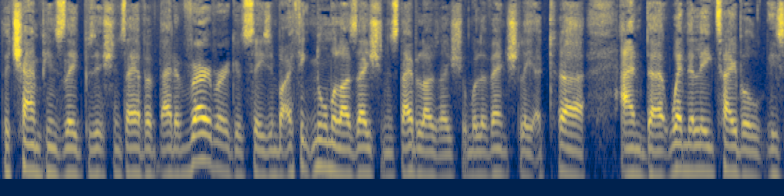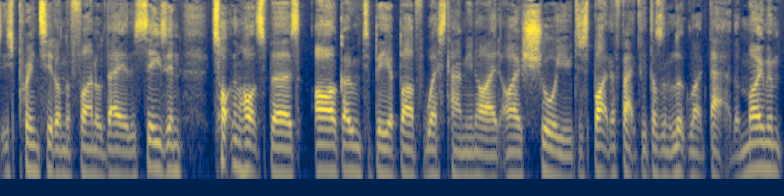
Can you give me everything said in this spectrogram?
the Champions League positions. They have a, they had a very, very good season, but I think normalisation and stabilisation will eventually occur. And and uh, when the league table is, is printed on the final day of the season, Tottenham Hotspurs are going to be above West Ham United, I assure you, despite the fact it doesn't look like that at the moment.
